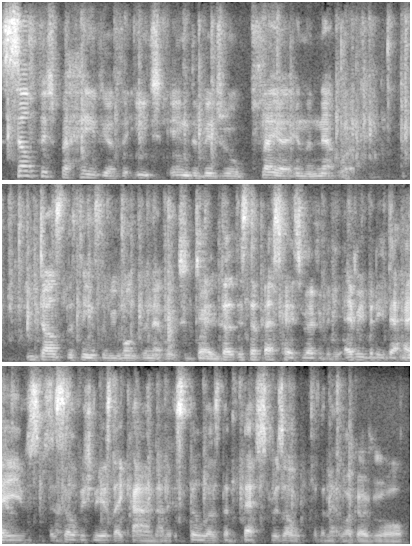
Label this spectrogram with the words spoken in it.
selfish behavior for each individual player in the network does the things that we want the network to do. Right, It's the best case of everybody. Everybody behaves precisely. as selfishly as they can, and it still has the best result for the network overall.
